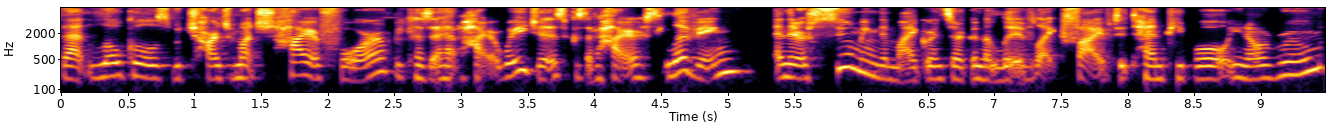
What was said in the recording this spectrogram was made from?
that locals would charge much higher for because they have higher wages, because have higher living, and they're assuming the migrants are going to live like five to ten people, you know, a room.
